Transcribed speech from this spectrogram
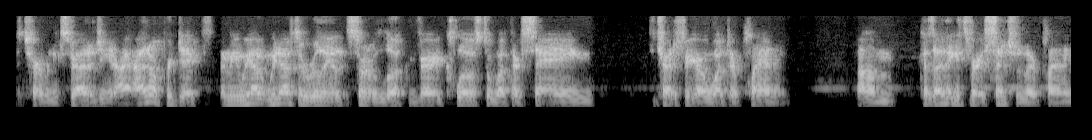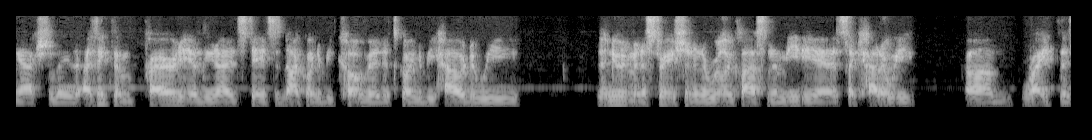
determining strategy. And I, I don't predict. I mean, we have, we'd have to really sort of look very close to what they're saying to try to figure out what they're planning. Because I think it's very essential to their planning. Actually, I think the priority of the United States is not going to be COVID. It's going to be how do we the new administration and the ruling class and the media. It's like how do we um, right the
